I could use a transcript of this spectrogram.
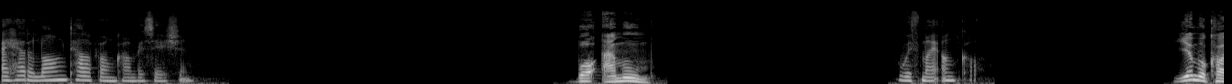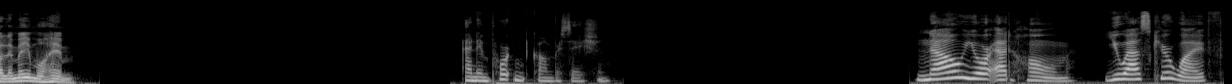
I had a long telephone conversation. با عموم. With my uncle. یه مکالمه مهم. An important conversation. Now you're at home. You ask your wife,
